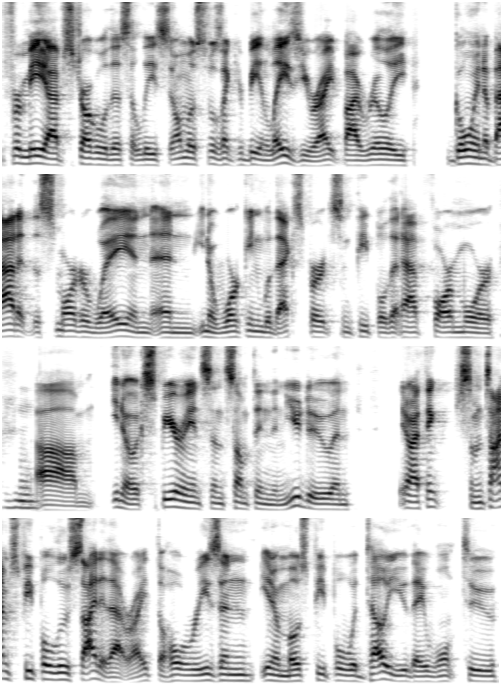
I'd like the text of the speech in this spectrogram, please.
for me, I've struggled with this at least. It almost feels like you're being lazy, right? By really going about it the smarter way and and you know working with experts and people that have far more mm-hmm. um you know experience in something than you do and you know i think sometimes people lose sight of that right the whole reason you know most people would tell you they want to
